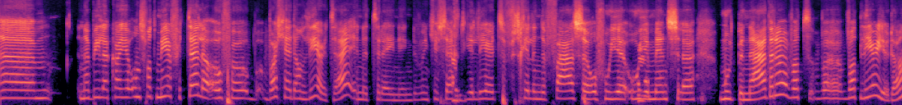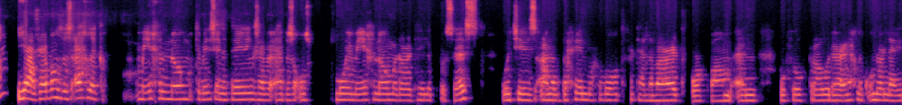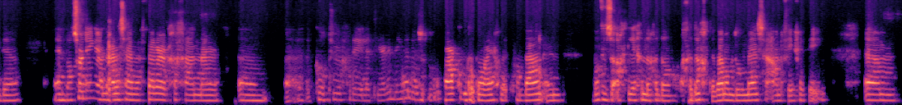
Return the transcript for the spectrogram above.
um, Nabila, kan je ons wat meer vertellen over wat jij dan leert hè, in de training? Want je zegt je leert de verschillende fasen of hoe je, hoe je mensen moet benaderen. Wat, wat leer je dan? Ja, ze hebben ons dus eigenlijk meegenomen, tenminste in de training ze hebben, hebben ze ons mooi meegenomen door het hele proces. Which is aan het begin bijvoorbeeld vertellen waar het voorkwam en hoeveel vrouwen daar eigenlijk onder lijden. En dat soort dingen. En daarna zijn we verder gegaan naar um, uh, cultuurgerelateerde dingen. Dus waar komt het nou eigenlijk vandaan en wat is de achterliggende gedachte? Waarom doen mensen aan VGV? Um,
